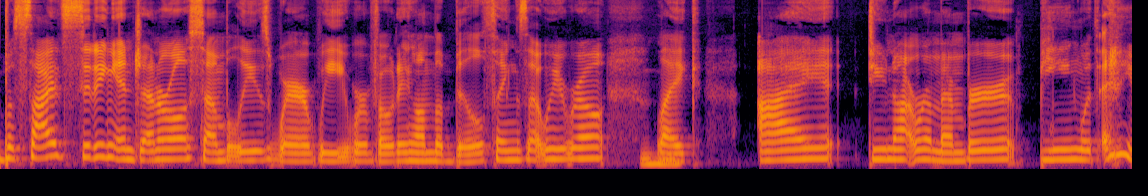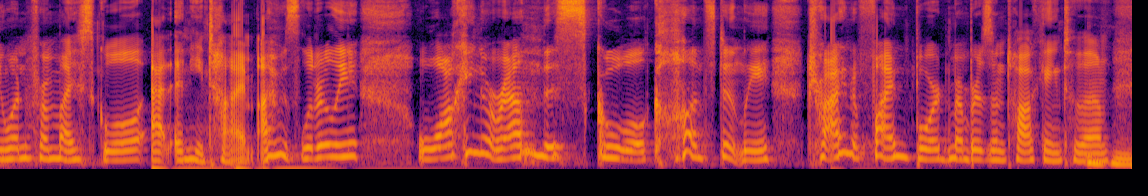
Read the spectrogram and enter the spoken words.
besides sitting in general assemblies where we were voting on the bill things that we wrote, mm-hmm. like I do not remember being with anyone from my school at any time. I was literally walking around this school constantly trying to find board members and talking to them mm-hmm.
